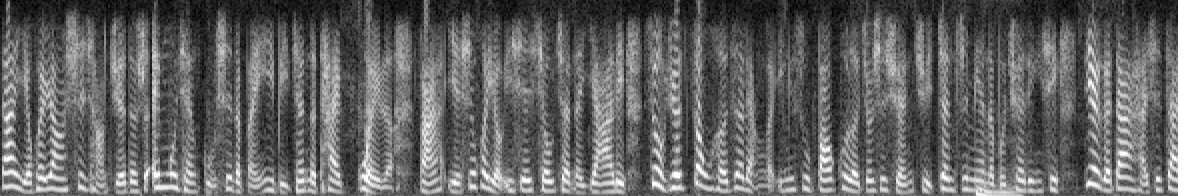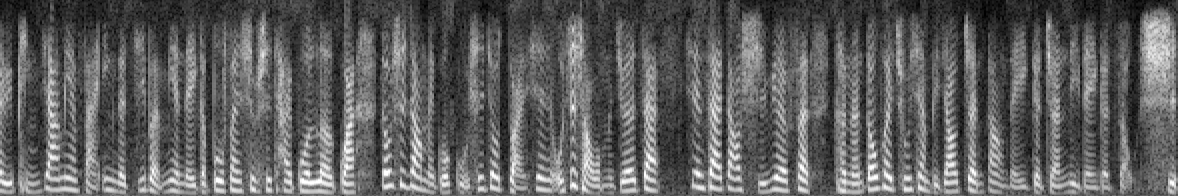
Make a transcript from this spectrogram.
当然也会让市场觉得说，哎，目前股市的本益比真的太贵了，反而也是会有一些修正的压力。所以我觉得综合这两个因素，包括了就是选举政治面的不确定性，第二个当然还是在于评价面反映的基本面的一个部分是不是太过乐观，都是让美国股市就短线，我至少我们觉得在。现在到十月份，可能都会出现比较震荡的一个整理的一个走势。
